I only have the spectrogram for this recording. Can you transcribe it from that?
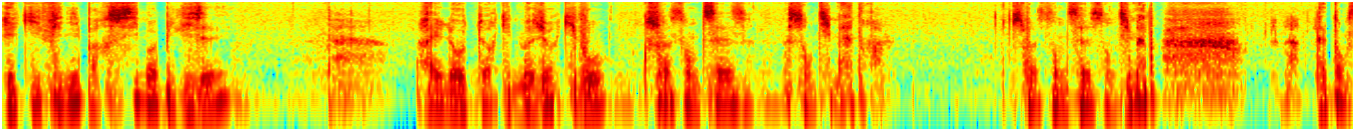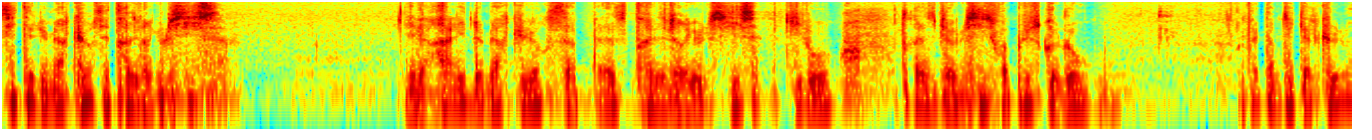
et qui finit par s'immobiliser à une hauteur qu'il mesure qui vaut 76 cm. 76 cm. La densité du mercure, c'est 13,6. Un litre de mercure, ça pèse 13,6 kg, 13,6 fois plus que l'eau. Faites un petit calcul.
